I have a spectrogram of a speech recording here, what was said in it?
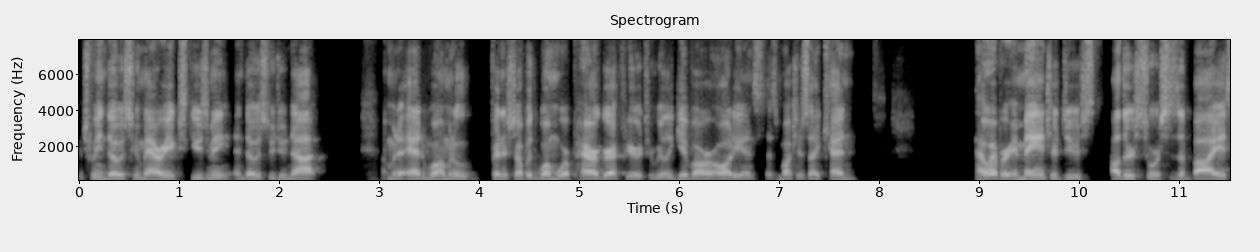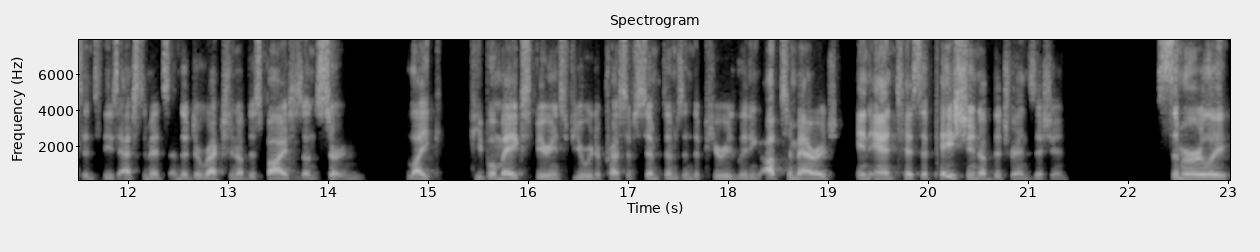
between those who marry, excuse me, and those who do not. I'm going to add one, I'm going to finish up with one more paragraph here to really give our audience as much as I can. However, it may introduce other sources of bias into these estimates, and the direction of this bias is uncertain. Like people may experience fewer depressive symptoms in the period leading up to marriage in anticipation of the transition. Similarly,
